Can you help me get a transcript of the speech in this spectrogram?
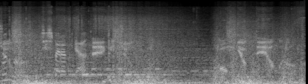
본부 지시 바랍니다. 대기 중. 공격 대응으로.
